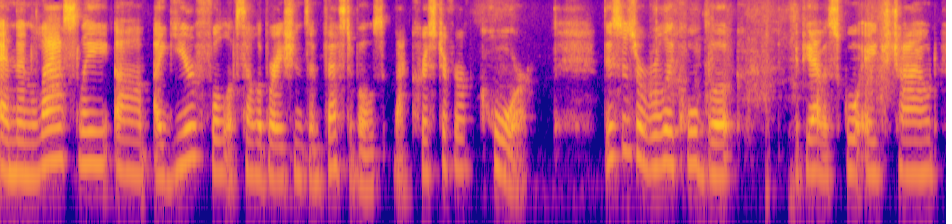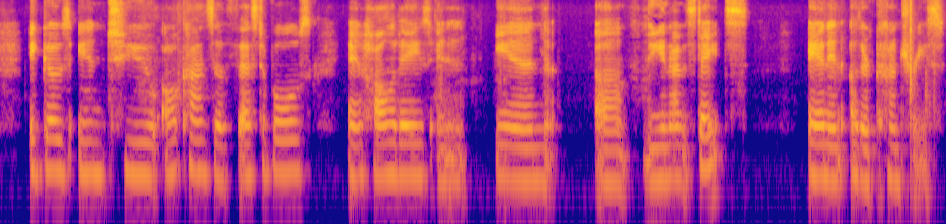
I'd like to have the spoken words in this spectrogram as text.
And then lastly, um, A Year Full of Celebrations and Festivals by Christopher Corr. This is a really cool book. If you have a school age child, it goes into all kinds of festivals and holidays in, in um, the United States and in other countries.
